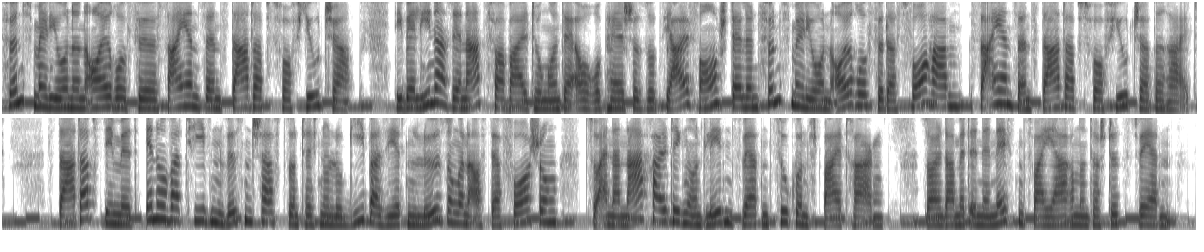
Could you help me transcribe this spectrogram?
5 Millionen Euro für Science and Startups for Future. Die Berliner Senatsverwaltung und der Europäische Sozialfonds stellen 5 Millionen Euro für das Vorhaben Science and Startups for Future bereit. Startups, die mit innovativen wissenschafts- und technologiebasierten Lösungen aus der Forschung zu einer nachhaltigen und lebenswerten Zukunft beitragen, sollen damit in den nächsten zwei Jahren unterstützt werden.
